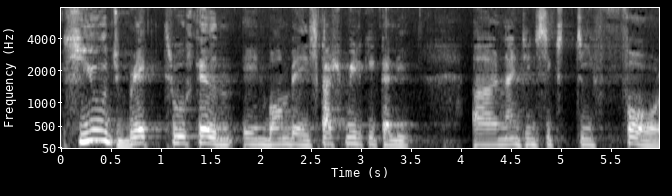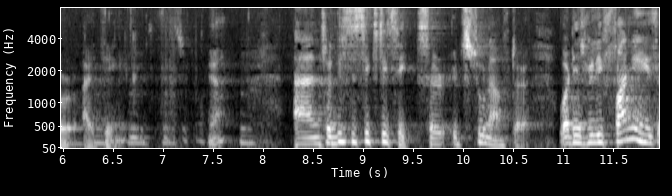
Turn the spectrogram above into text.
huge breakthrough film in Bombay is Kashmir Ki Kali, uh, 1964, I think. Yeah? And so this is 66, so it's soon after. What is really funny is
